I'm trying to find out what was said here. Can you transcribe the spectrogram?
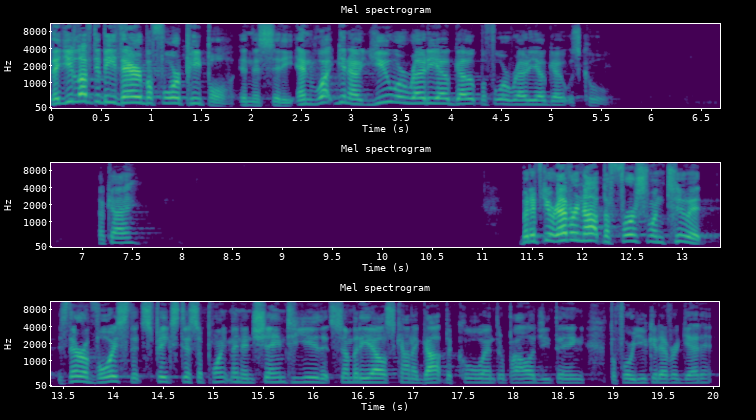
that you love to be there before people in this city. And what, you know, you were rodeo goat before rodeo goat was cool. Okay? But if you're ever not the first one to it, is there a voice that speaks disappointment and shame to you that somebody else kind of got the cool anthropology thing before you could ever get it?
